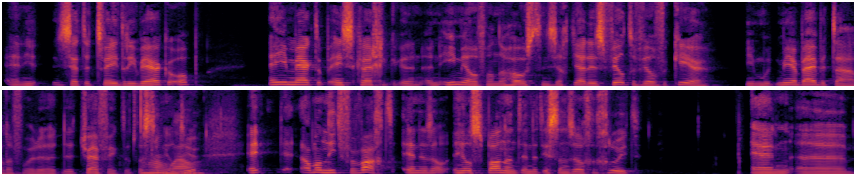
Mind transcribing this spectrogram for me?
En je zet er twee, drie werken op. En je merkt opeens, krijg ik een, een e-mail van de host. En die zegt, ja, er is veel te veel verkeer. Je moet meer bijbetalen voor de, de traffic. Dat was toen Oh, heel duur. En eh, allemaal niet verwacht. En dat is al heel spannend. En dat is dan zo gegroeid. En eh,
